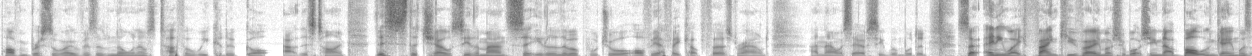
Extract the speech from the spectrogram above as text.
Apart from Bristol Rovers, there's no one else tougher we could have got at this time. This is the Chelsea, the Man City, the Liverpool draw of the FA Cup first round and now it's AFC Wimbledon. So anyway, thank you very much for watching. That Bolton game was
